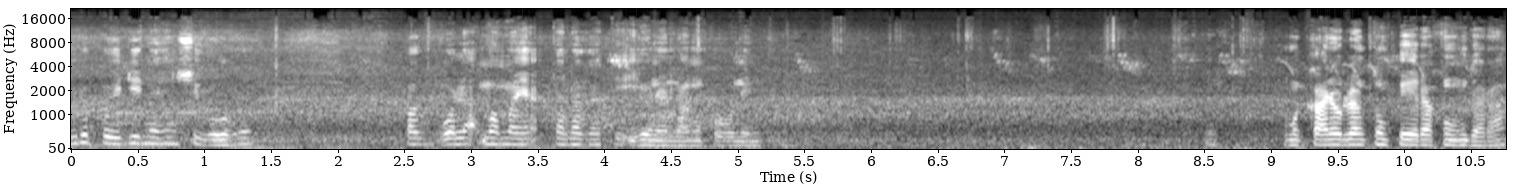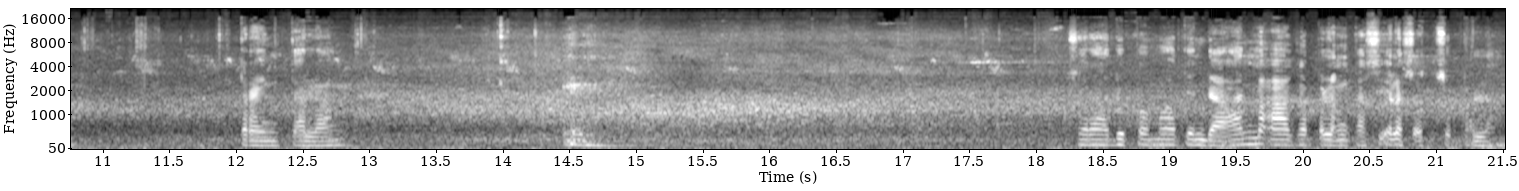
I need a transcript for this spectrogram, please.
Pero pwede na yun siguro. Pag wala mamaya talaga ti yun na lang kunin. Ko magkano lang tong pera kong dara? 30 lang. Sarado pa mga tindahan. Maaga pa lang kasi alas 8 pa lang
